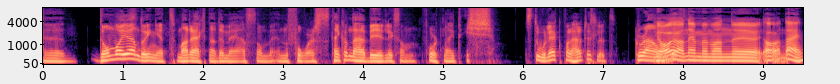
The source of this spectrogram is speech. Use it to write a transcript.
eh, de var ju ändå inget man räknade med som en force. Tänk om det här blir liksom Fortnite-ish storlek på det här till slut. Grounded. Ja, ja, nej, men man, eh, ja, nej,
